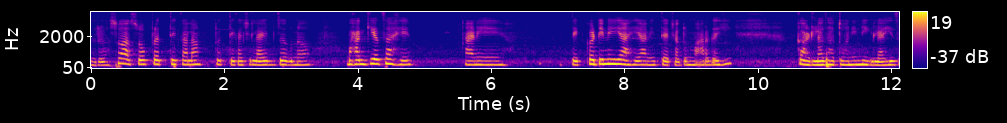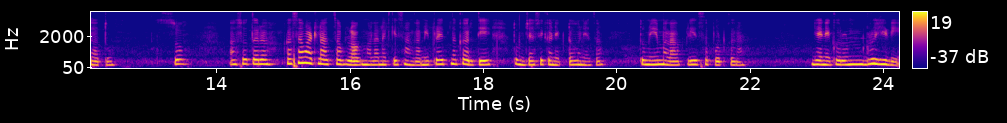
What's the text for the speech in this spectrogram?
तर सो असो प्रत्येकाला प्रत्येकाची लाईफ जगणं भाग्यच आहे. आणि ते कठीणही आहे आणि त्याच्यातून मार्गही काढला जातो आणि निघलाही जातो. सो असो तर कसा वाटला आजचा ब्लॉग मला नक्की सांगा. मी प्रयत्न करते तुमच्याशी कनेक्ट होण्याचा. तुम्ही मला प्लीज सपोर्ट करा. जेणेकरून गृहिणी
